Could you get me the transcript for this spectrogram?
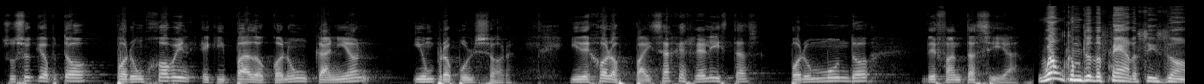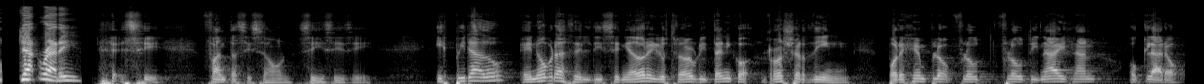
Suzuki optó por un joven equipado con un cañón y un propulsor, y dejó los paisajes realistas por un mundo de fantasía. Welcome to the Fantasy Zone. Get ready. sí, Fantasy Zone, sí, sí, sí. Inspirado en obras del diseñador e ilustrador británico Roger Dean, por ejemplo, Floating Island o claro,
